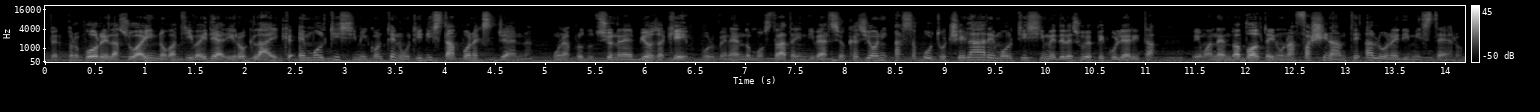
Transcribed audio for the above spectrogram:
per proporre la sua innovativa idea di roguelike e moltissimi contenuti di stampo next gen, una produzione nebbiosa che, pur venendo mostrata in diverse occasioni, ha saputo celare moltissime delle sue peculiarità, rimanendo avvolta in un affascinante alone di mistero.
